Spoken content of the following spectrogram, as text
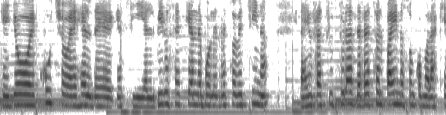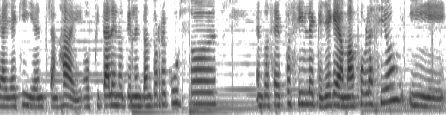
que yo escucho es el de que si el virus se extiende por el resto de China, las infraestructuras del resto del país no son como las que hay aquí en Shanghai. Hospitales no tienen tantos recursos, entonces es posible que llegue a más población y,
